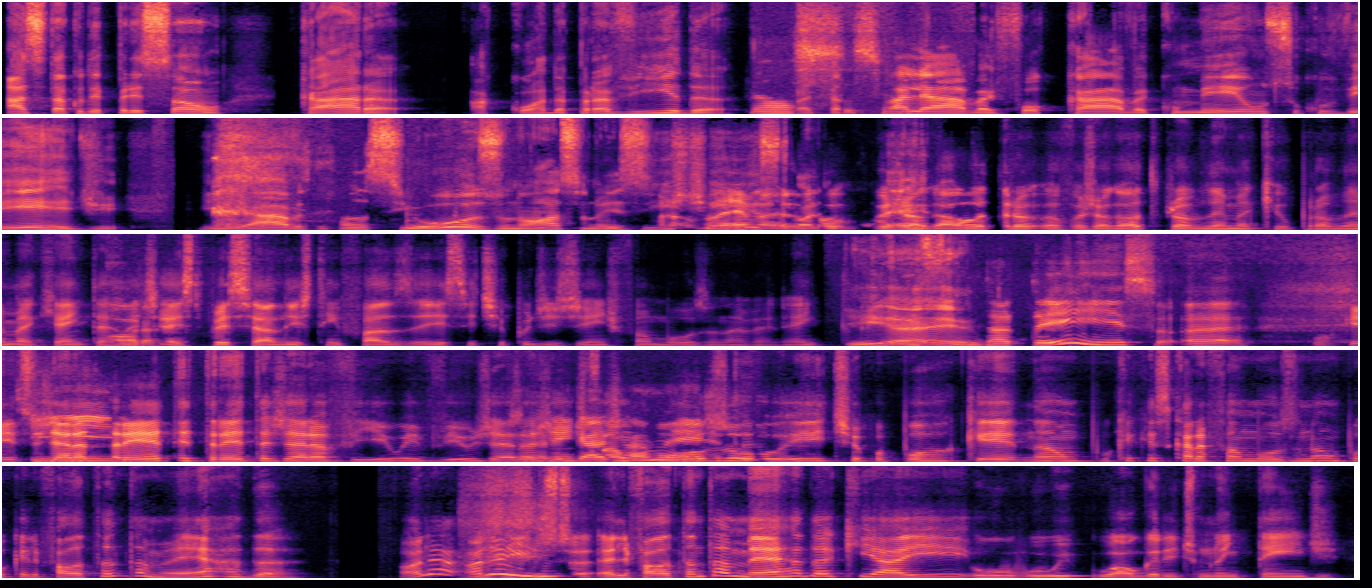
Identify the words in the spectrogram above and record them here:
ah, você tá com depressão? Cara, acorda pra vida. Nossa vai trabalhar, vai focar, vai comer um suco verde. E ah, você tá ansioso, nossa, não existe problema, isso. Eu vou, vou jogar outro, eu vou jogar outro problema aqui. O problema é que a internet Ora. é especialista em fazer esse tipo de gente famoso, né, velho? É incrível. E é. Ainda tem isso, é. Porque isso e... gera treta, e treta gera view, e view gera, gera gente famoso. E tipo, por que não? Por que, que esse cara é famoso? Não, porque ele fala tanta merda. Olha, olha isso. Ele fala tanta merda que aí o, o, o algoritmo não entende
